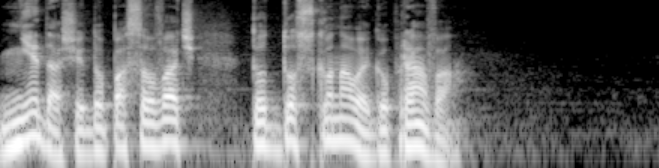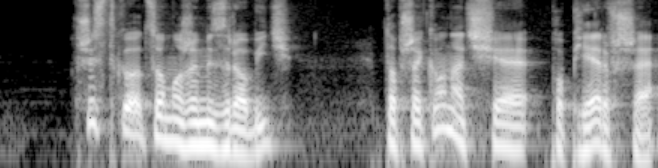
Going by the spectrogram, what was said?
nie da się dopasować do doskonałego prawa. Wszystko, co możemy zrobić, to przekonać się po pierwsze,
